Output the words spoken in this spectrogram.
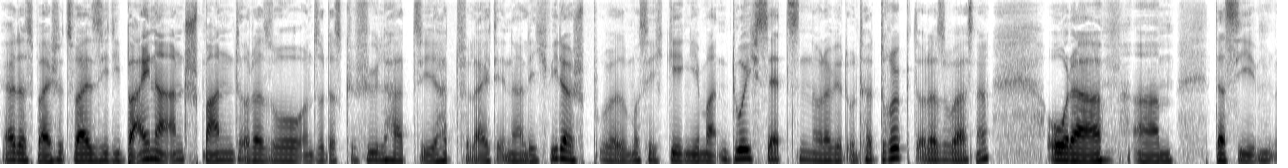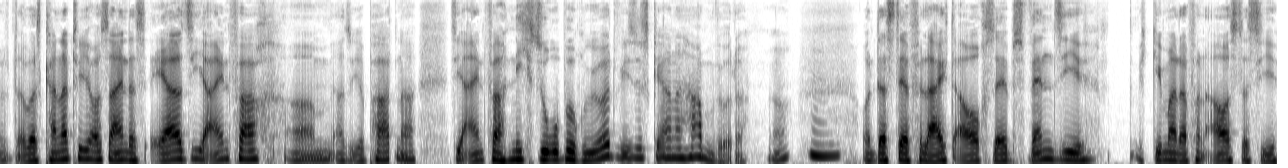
ja, dass beispielsweise sie die Beine anspannt oder so und so das Gefühl hat, sie hat vielleicht innerlich Widerspruch, also muss sich gegen jemanden durchsetzen oder wird unterdrückt oder sowas, ne? Oder ähm, dass sie, aber es kann natürlich auch sein, dass er sie einfach, ähm, also ihr Partner, sie einfach nicht so berührt, wie sie es gerne haben würde. Ja? Mhm. Und dass der vielleicht auch, selbst wenn sie ich gehe mal davon aus, dass sie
